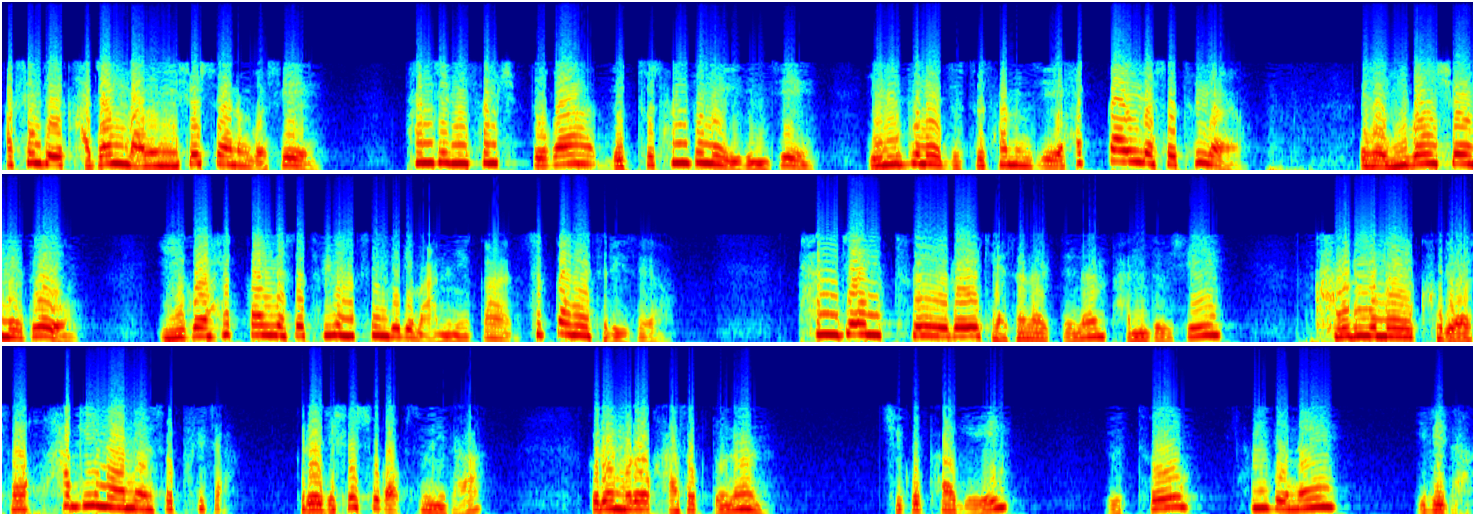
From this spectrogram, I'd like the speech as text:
학생들이 가장 많이 실수하는 것이 탄젠트 30도가 루트 3분의 1인지 1분의 루트 3인지 헷갈려서 틀려요. 그래서 이번 시험에도 이거 헷갈려서 틀린 학생들이 많으니까 습관을 들이세요. 탄젠트를 계산할 때는 반드시 그림을 그려서 확인하면서 풀자. 그래야지 실수가 없습니다. 그러므로 가속도는 g 곱하기 u2 3분의 1이다.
